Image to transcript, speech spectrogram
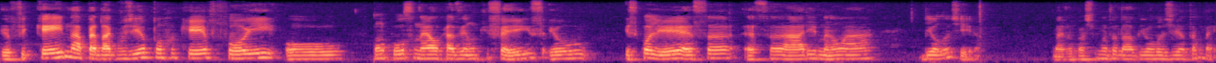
eu fiquei na pedagogia porque foi o concurso, né, a ocasião que fez eu escolher essa, essa área e não a biologia. Mas eu gosto muito da biologia também.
